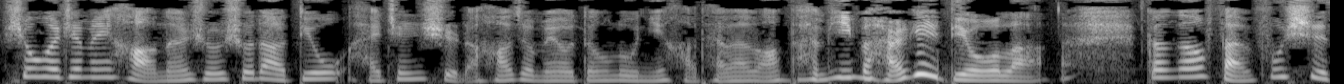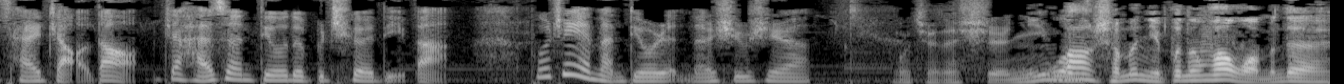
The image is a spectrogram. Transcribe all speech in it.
生活真美好呢。说说到丢，还真是的，好久没有登录你好台湾网，把密码给丢了。刚刚反复试才找到，这还算丢的不彻底吧？不过这也蛮丢人的，是不是？我觉得是。你忘什么？你不能忘我们的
